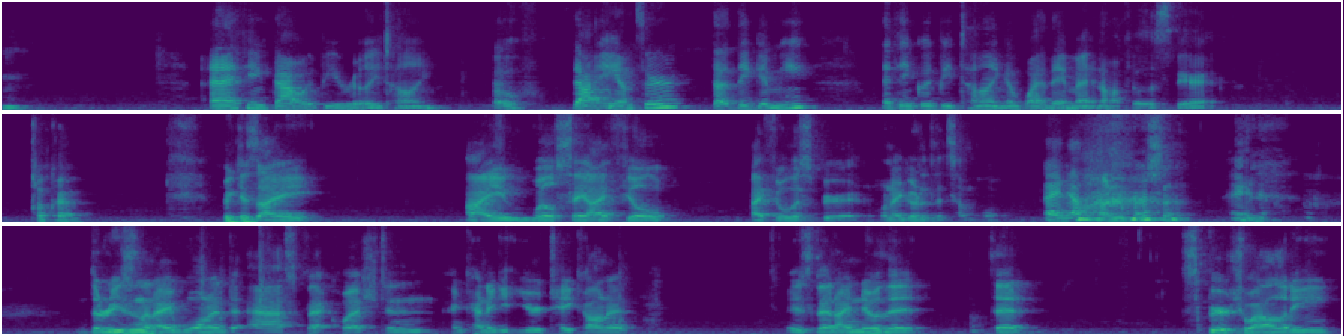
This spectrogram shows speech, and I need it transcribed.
Mm. And I think that would be really telling. Oh, that answer that they give me, I think would be telling of why they might not feel the spirit. Okay. Because I I will say I feel I feel the spirit when I go to the temple. I know. 100%. I know. the reason that I wanted to ask that question and kind of get your take on it is that I know that that spirituality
